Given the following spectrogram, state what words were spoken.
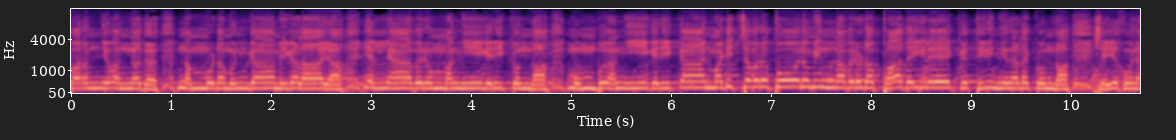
പറഞ്ഞു വന്നത് നമ്മുടെ മുൻഗാമികളായ എല്ലാവരും അംഗീകരിക്കുന്ന മുമ്പ് അംഗീകരിക്കാൻ മടിച്ചവർ പോലും ഇന്ന് അവരുടെ പാതയിലേക്ക് തിരിഞ്ഞു നടക്കുന്ന ഷെയ്ഖുനാ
